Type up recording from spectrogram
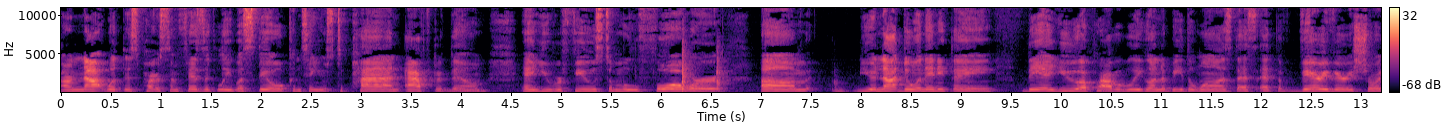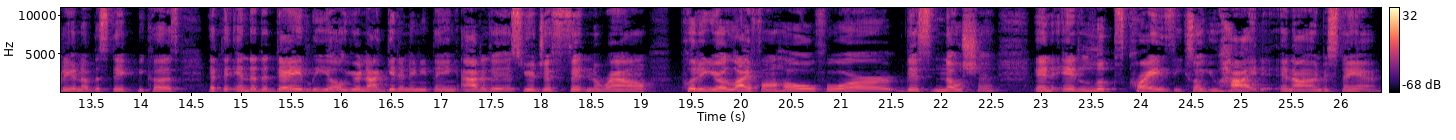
are not with this person physically but still continues to pine after them and you refuse to move forward, um, you're not doing anything, then you are probably going to be the ones that's at the very, very short end of the stick because – at the end of the day, Leo, you're not getting anything out of this. You're just sitting around putting your life on hold for this notion. And it looks crazy, so you hide it. And I understand.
